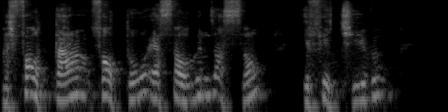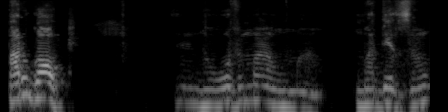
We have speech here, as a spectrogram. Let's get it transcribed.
mas faltar, faltou essa organização efetiva para o golpe. Não houve uma, uma, uma adesão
